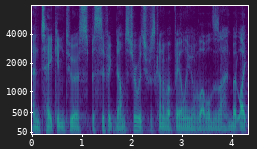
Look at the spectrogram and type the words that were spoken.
and take him to a specific dumpster, which was kind of a failing of level design. But like,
